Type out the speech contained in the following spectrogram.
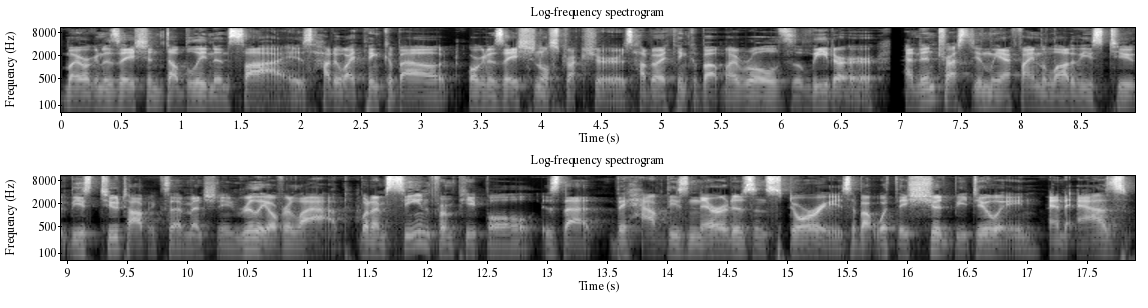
my organization doubling in size? How do I think about organizational structures? How do I think about my role as a leader? And interestingly, I find a lot of these two these two topics I'm mentioning really overlap. What I'm seeing from people is that they have these narratives and stories about what they should be doing, and as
